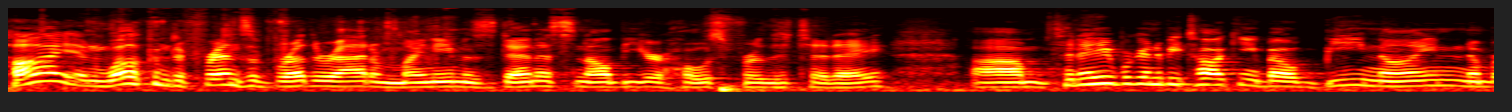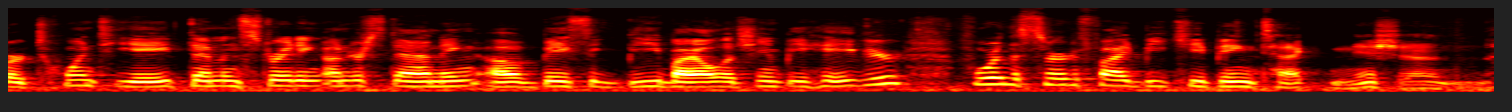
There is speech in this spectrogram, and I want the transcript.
Hi, and welcome to Friends of Brother Adam. My name is Dennis, and I'll be your host for today. Um, today, we're going to be talking about B9, number 28, demonstrating understanding of basic bee biology and behavior for the certified beekeeping technician.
